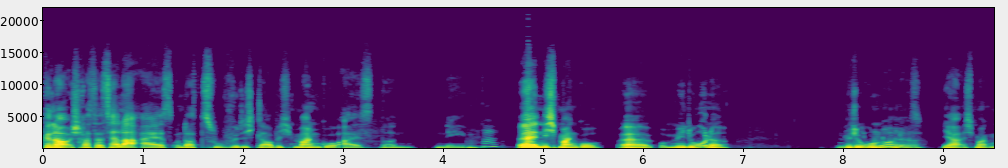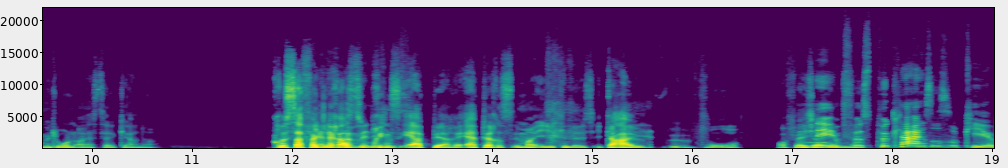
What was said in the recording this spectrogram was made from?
genau, Stracciatella-Eis und dazu würde ich, glaube ich, Mango-Eis dann nehmen. Mhm. Äh, nicht Mango, äh, Melone. Meloneneis. Melone. Ja, ich mag Meloneneis sehr gerne. Größter Verlierer kommen ist nicht übrigens ins- Erdbeere. Erdbeere ist immer ekelig, egal äh, wo, auf welcher Nee, Ebene. fürs Pückler-Eis ist es okay.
